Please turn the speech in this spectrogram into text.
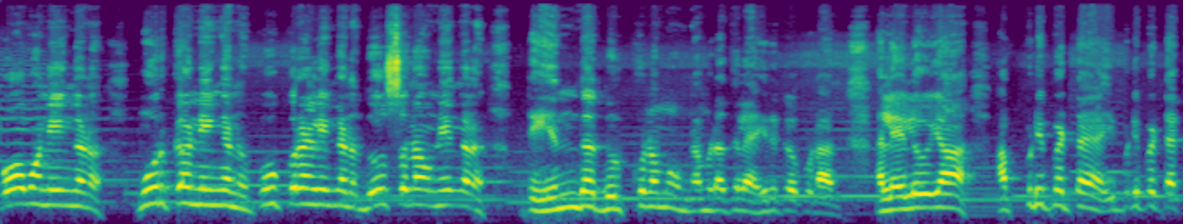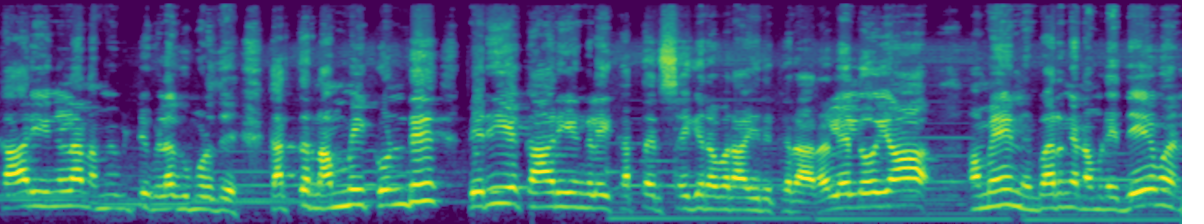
கோபம் நீங்கணும். மூர்க்கம் நீங்கணும். கூக்குரல் நீங்கணும். தூசணம் நீங்கணும். எந்த துர்க்குணமும் நம்மிடத்துல இருக்கக்கூடாது. அல்லேலூயா. அப்படிப்பட்ட இப்படிப்பட்ட காரியங்கள்லாம் நம்மை விட்டு விலகும் பொழுது கர்த்தர் நம்மை கொண்டு பெரிய காரியங்களை கர்த்தர் செய்கிறவராய் இருக்கிறார் அல்லேலூயா. அமேன் பாருங்க நம்முடைய தேவன்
